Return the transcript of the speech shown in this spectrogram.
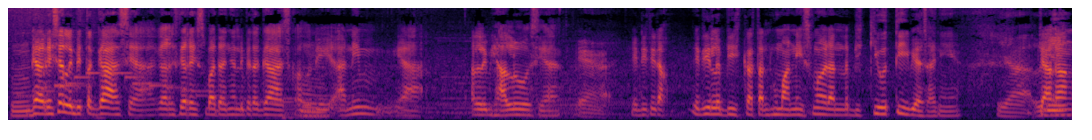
Hmm. garisnya lebih tegas ya. Garis-garis badannya lebih tegas. Kalau Hmm. di anim ya lebih halus ya. Ya, Jadi tidak jadi lebih kelihatan humanisme dan lebih cutie biasanya ya. ya lebih Jarang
